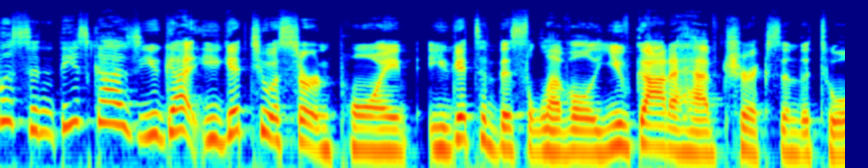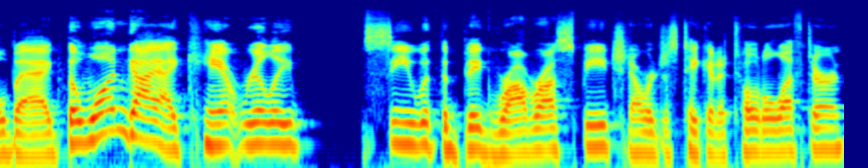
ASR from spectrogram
Listen, these guys, you got you get to a certain point, you get to this level, you've got to have tricks in the tool bag. The one guy I can't really see with the big rah rah speech. Now we're just taking a total left turn.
